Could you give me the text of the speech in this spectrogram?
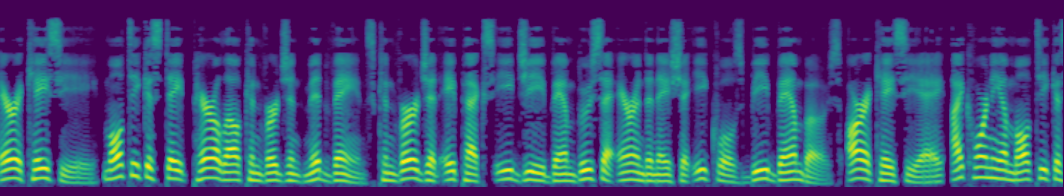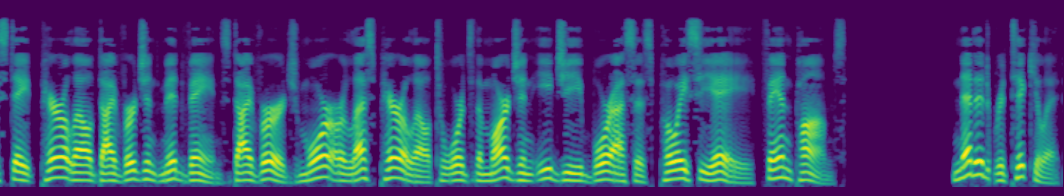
Arecaceae multicostate parallel convergent mid-veins converge at apex e.g. Bambusa arundinacea equals B. bambos Ericaceae, Eichhornia multicostate parallel divergent mid-veins diverge more or less parallel towards the margin e.g. Borassus Poaceae, fan palms Netted reticulate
